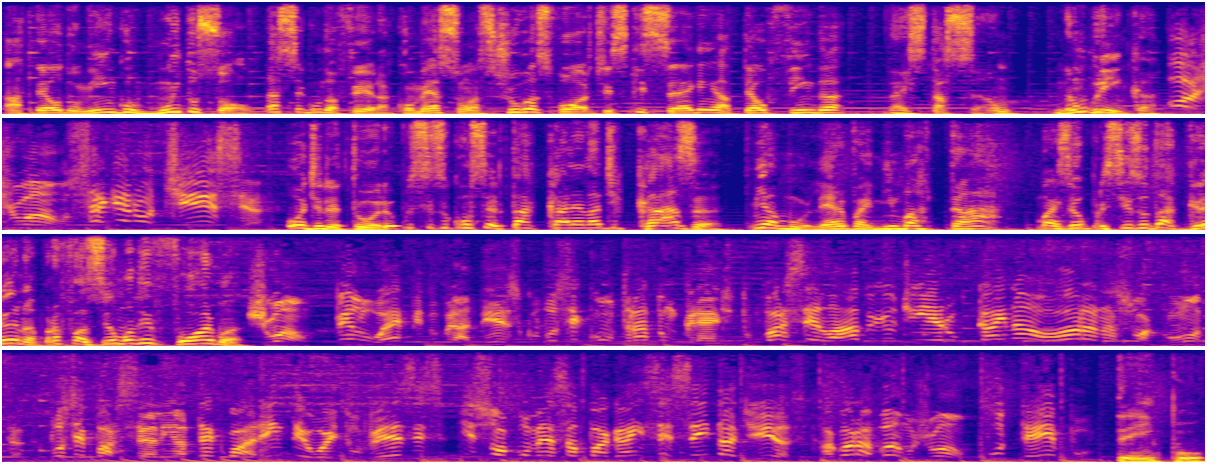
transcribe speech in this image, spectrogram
Até o domingo, muito sol. Na segunda-feira começam as chuvas fortes que seguem até o fim da, da estação não brinca. Ô, João, segue a notícia. Ô, diretor, eu preciso consertar a calha lá de casa. Minha mulher vai me matar. Mas eu preciso da grana para fazer uma reforma. João, pelo app do Bradesco, você contrata um crédito parcelado e o dinheiro cai na hora na sua conta. Você parcela em até 48 vezes e só começa a pagar em 60 dias. Agora vamos, João, o tempo. Tempo?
